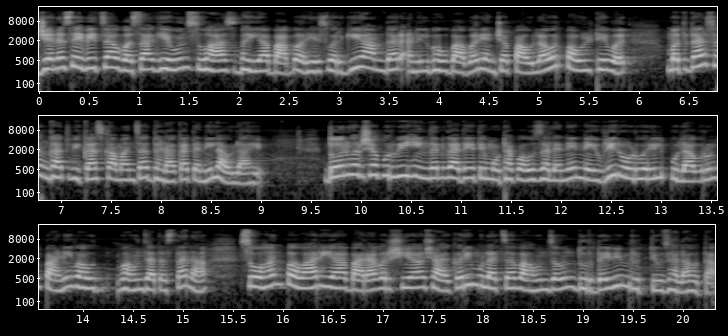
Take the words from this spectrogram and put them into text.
जनसेवेचा वसा घेऊन सुहास भैया बाबर हे स्वर्गीय आमदार अनिलभाऊ बाबर यांच्या पावलावर पाऊल ठेवत मतदारसंघात विकास कामांचा धडाका त्यांनी लावला आहे. दोन वर्षापूर्वी हिंगणगादे येथे मोठा पाऊस झाल्याने नेवरी रोडवरील पुलावरून पाणी वाहू वाहून जात असताना सोहन पवार या बारा वर्षीय शाळकरी मुलाचा वाहून जाऊन दुर्दैवी मृत्यू झाला होता.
